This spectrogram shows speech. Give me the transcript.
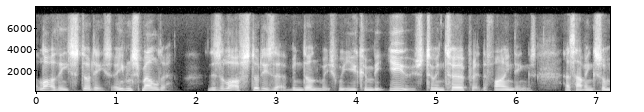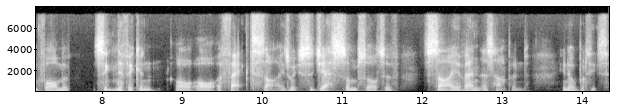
a lot of these studies, even Schmeidler, there's a lot of studies that have been done which you can be, use to interpret the findings as having some form of significant or, or effect size, which suggests some sort of psi event has happened. You know, but it's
